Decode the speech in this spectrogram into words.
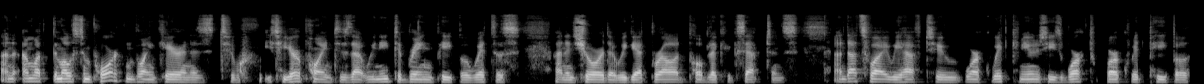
And, and what the most important point, Kieran, is to, to your point, is that we need to bring people with us and ensure that we get broad public acceptance. And that's why we have to work with communities, work, work with people.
